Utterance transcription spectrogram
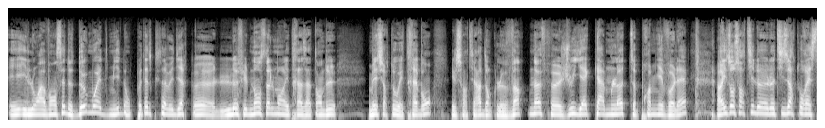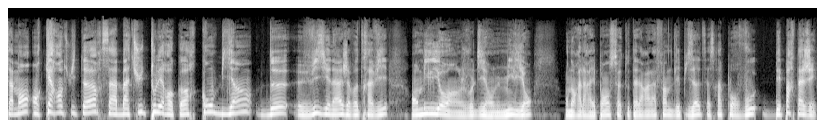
et ils l'ont avancé de deux mois et demi. Donc peut-être que ça veut dire que le film non seulement est très attendu, mais surtout est très bon. Il sortira donc le 29 juillet, Camelot, premier volet. Alors ils ont sorti le, le teaser tout récemment. En 48 heures, ça a battu tous les records. Combien de visionnages à votre avis? En millions, hein, je vous le dis, en millions. On aura la réponse tout à l'heure à la fin de l'épisode. Ça sera pour vous départager.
